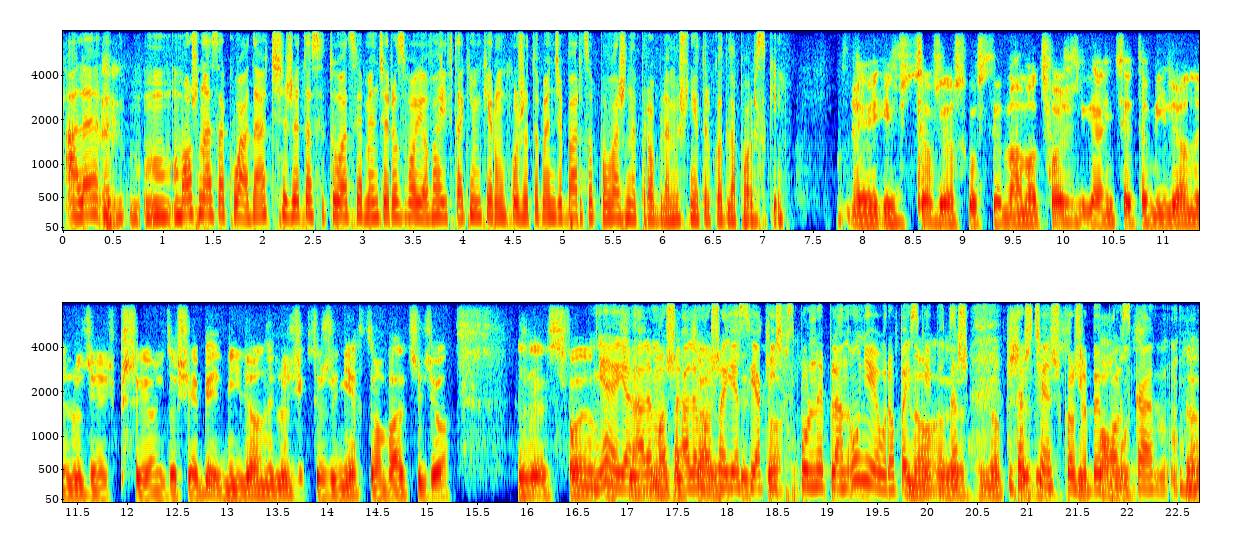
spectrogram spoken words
ale można zakładać, że ta sytuacja będzie rozwojowa i w takim kierunku, że to będzie bardzo poważny problem, już nie tylko dla Polski. E, I co w związku z tym? Mamy otworzyć granice, te miliony ludzi przyjąć do siebie, miliony ludzi, którzy nie chcą walczyć o swoją Nie, ale może, ale może jest wszystko. jakiś wspólny plan Unii Europejskiej, no, bo też, no też ciężko, żeby pomóc, Polska... No,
